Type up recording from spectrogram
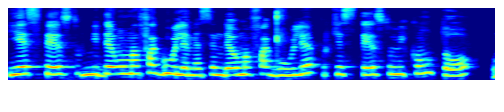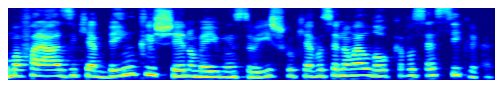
E esse texto me deu uma fagulha, me acendeu uma fagulha, porque esse texto me contou uma frase que é bem clichê no meio menstruístico, que é você não é louca, você é cíclica.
